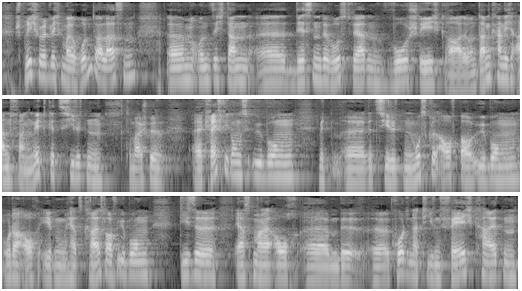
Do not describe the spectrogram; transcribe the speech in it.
sprichwörtlich mal runterlassen ähm, und sich dann äh, dessen bewusst werden, wo stehe ich gerade. Und dann kann ich anfangen mit gezielten, zum Beispiel äh, Kräftigungsübungen, mit gezielten Muskelaufbauübungen oder auch eben Herz-Kreislauf-Übungen, diese erstmal auch ähm, äh, koordinativen Fähigkeiten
